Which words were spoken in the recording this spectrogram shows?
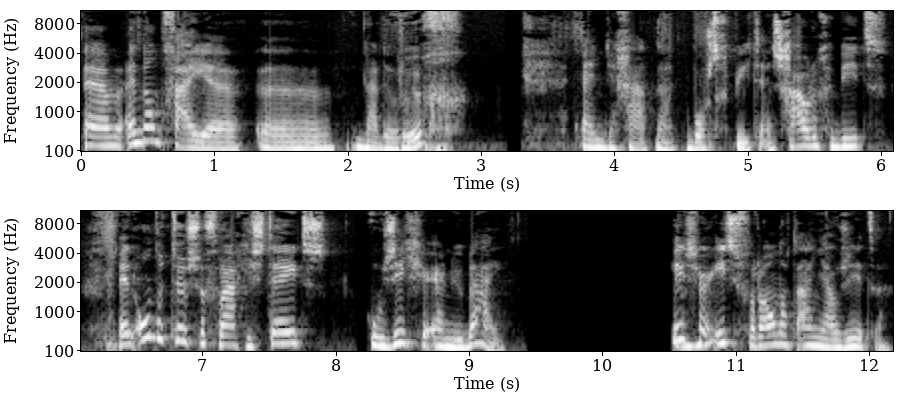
Ehm, en dan ga je eh, naar de rug. En je gaat naar het borstgebied en schoudergebied. En ondertussen vraag je steeds, hoe zit je er nu bij? Is er iets veranderd aan jouw zitten?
